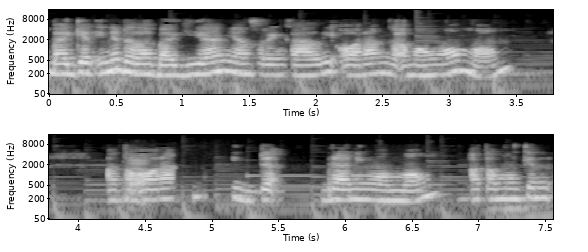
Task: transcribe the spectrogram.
bagian ini adalah bagian yang sering kali orang nggak mau ngomong atau Ya. orang tidak berani ngomong atau mungkin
